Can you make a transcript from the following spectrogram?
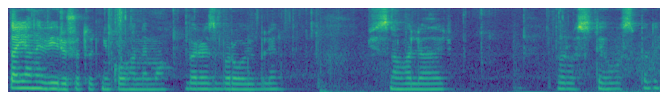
Та я не вірю, що тут нікого нема. Бери зброю, блін. Щось наваляють. Прости, господи.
